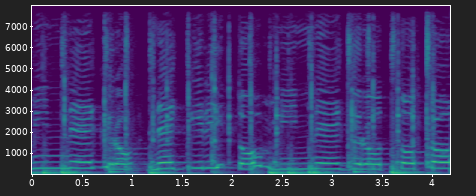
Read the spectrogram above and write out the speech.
Mi negro, negrito, mi negro toto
